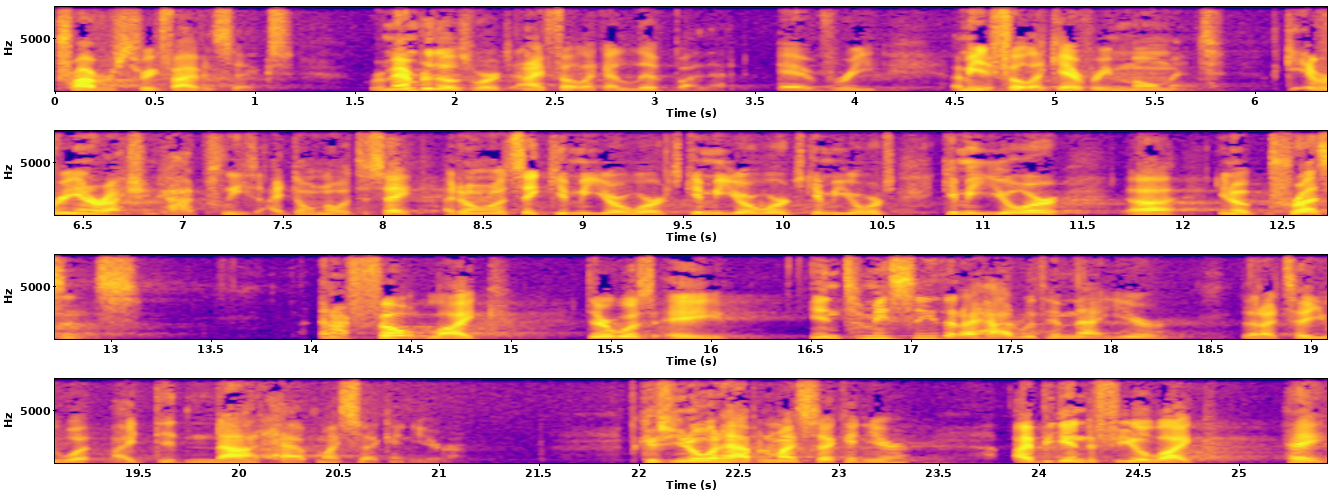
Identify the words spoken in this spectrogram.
Proverbs 3, 5, and 6. Remember those words. And I felt like I lived by that every, I mean, it felt like every moment. Every interaction, God, please, I don't know what to say. I don't know what to say. Give me your words. Give me your words. Give me your words. Give me your, uh, you know, presence. And I felt like there was a intimacy that I had with him that year that I tell you what, I did not have my second year. Because you know what happened my second year? I began to feel like, hey,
